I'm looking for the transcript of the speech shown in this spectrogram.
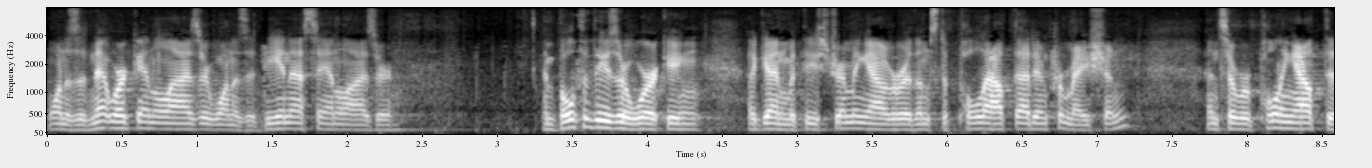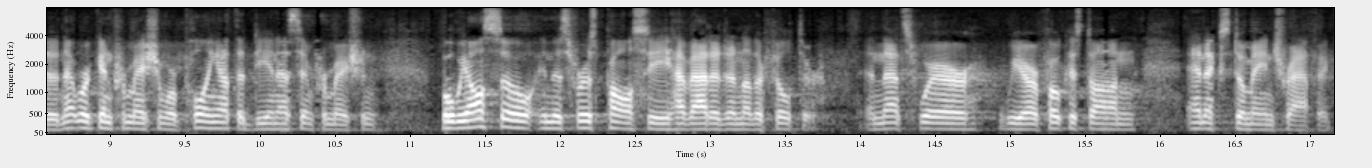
One is a network analyzer, one is a DNS analyzer. And both of these are working, again, with these streaming algorithms to pull out that information. And so we're pulling out the network information, we're pulling out the DNS information, but we also, in this first policy, have added another filter. And that's where we are focused on NX domain traffic.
